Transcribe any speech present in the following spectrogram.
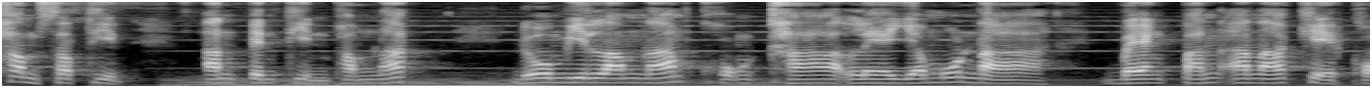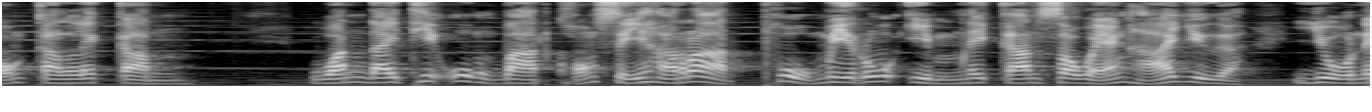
ถ้ำสถิต อันเป็นถิ่นพำนัก โดยมีลำน้ำคงคาแลยมุนา แบ่งปันอาณาเขตของกันและกัน วันใดที่อุ้งบาทของสีหราชผู้ไม่รู้อิ่มในการแสวงหาเหยื่ออยู่ใน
